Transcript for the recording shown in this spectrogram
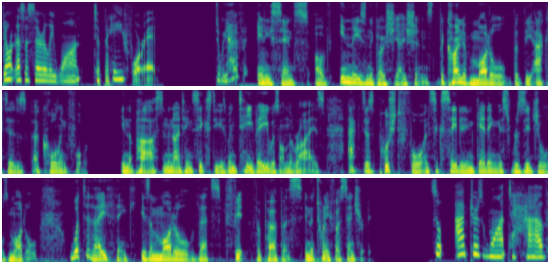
don't necessarily want to pay for it. Do we have any sense of, in these negotiations, the kind of model that the actors are calling for? In the past, in the 1960s, when TV was on the rise, actors pushed for and succeeded in getting this residuals model. What do they think is a model that's fit for purpose in the 21st century? So, actors want to have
